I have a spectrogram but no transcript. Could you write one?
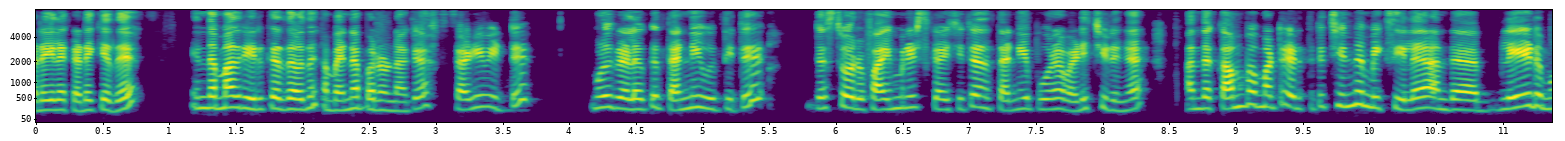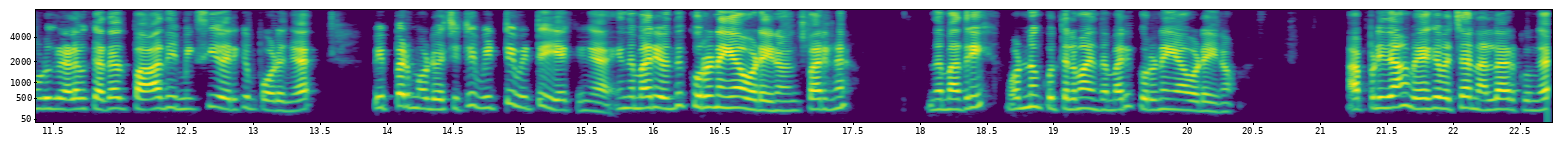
கடையில் கிடைக்கிது. இந்த மாதிரி இருக்கிறத வந்து நம்ம என்ன பண்ணணும்னாக்க கழுவிட்டு முழுகிற அளவுக்கு தண்ணி ஊற்றிட்டு ஜஸ்ட் ஒரு ஃபைவ் மினிட்ஸ் கழிச்சிட்டு அந்த தண்ணியை பூரா வடிச்சிடுங்க. அந்த கம்பை மட்டும் எடுத்துட்டு சின்ன மிக்சியில் அந்த பிளேடு முடுகிற அளவுக்கு அதாவது பாதி மிக்ஸி வரைக்கும் போடுங்க. விப்பர் மோடு வச்சுட்டு விட்டு விட்டு இயக்குங்க. இந்த மாதிரி வந்து குருணையாக உடையணும். பாருங்க. இந்த மாதிரி ஒன்றும் குத்தலமாக இந்த மாதிரி குருணையாக உடையணும். அப்படி தான் வேக வச்சா நல்லா இருக்குங்க.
